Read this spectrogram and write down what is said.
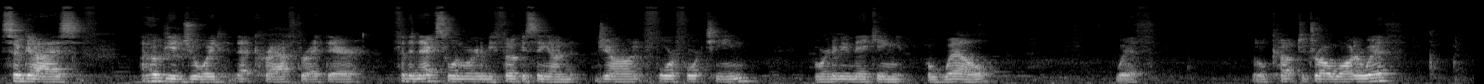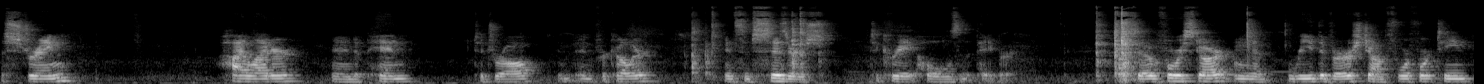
So guys, I hope you enjoyed that craft right there. For the next one, we're going to be focusing on John 4.14. We're going to be making a well with a little cup to draw water with, a string, highlighter, and a pen to draw and, and for color, and some scissors to create holes in the paper. So before we start, I'm going to read the verse, John 4.14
